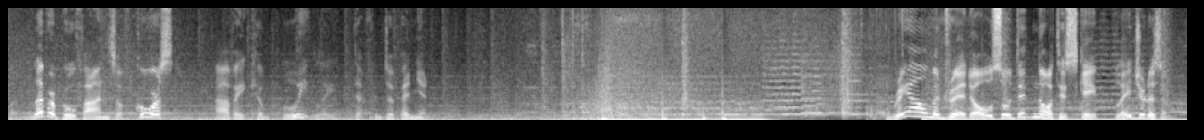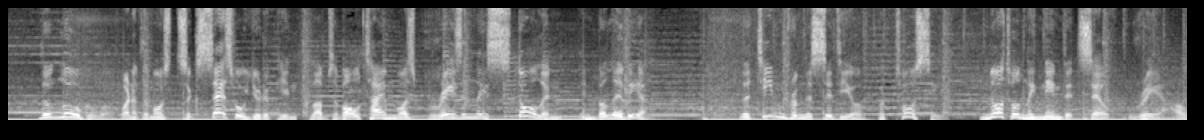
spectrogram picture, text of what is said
But Liverpool fans, of course, have a completely different opinion. Real Madrid also did not escape plagiarism. The logo of one of the most successful European clubs of all time was brazenly stolen in Bolivia. The team from the city of Potosi not only named itself Real,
